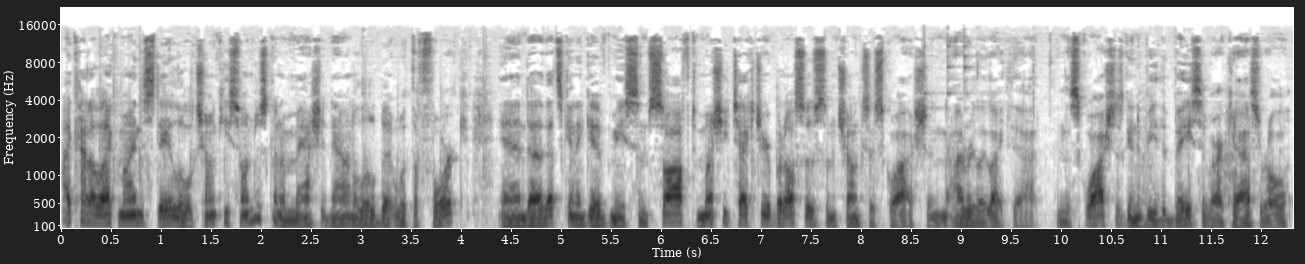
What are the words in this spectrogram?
I kind of like mine to stay a little chunky, so I'm just going to mash it down a little bit with the fork, and uh, that's going to give me some soft, mushy texture, but also some chunks of squash, and I really like that. And the squash is going to be the base of our casserole,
